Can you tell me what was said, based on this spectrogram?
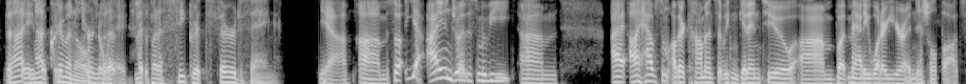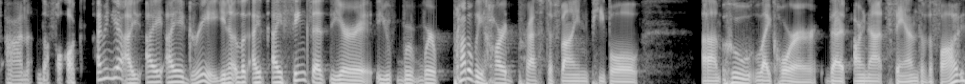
not they- not criminals, but a, but but a secret third thing. Yeah. Um, so yeah, I enjoy this movie. Um, I, I have some other comments that we can get into. Um, but Maddie, what are your initial thoughts on the fog? I mean, yeah, I, I, I agree. You know, look, I, I think that you're you we're, we're probably hard pressed to find people um, who like horror that are not fans of the fog.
